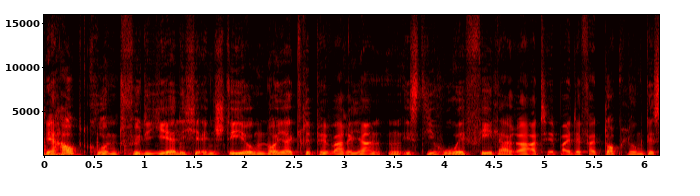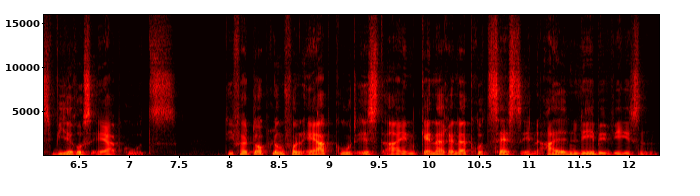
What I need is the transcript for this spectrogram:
Der Hauptgrund für die jährliche Entstehung neuer Grippevarianten ist die hohe Fehlerrate bei der Verdopplung des Viruserbguts. Die Verdopplung von Erbgut ist ein genereller Prozess in allen Lebewesen.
